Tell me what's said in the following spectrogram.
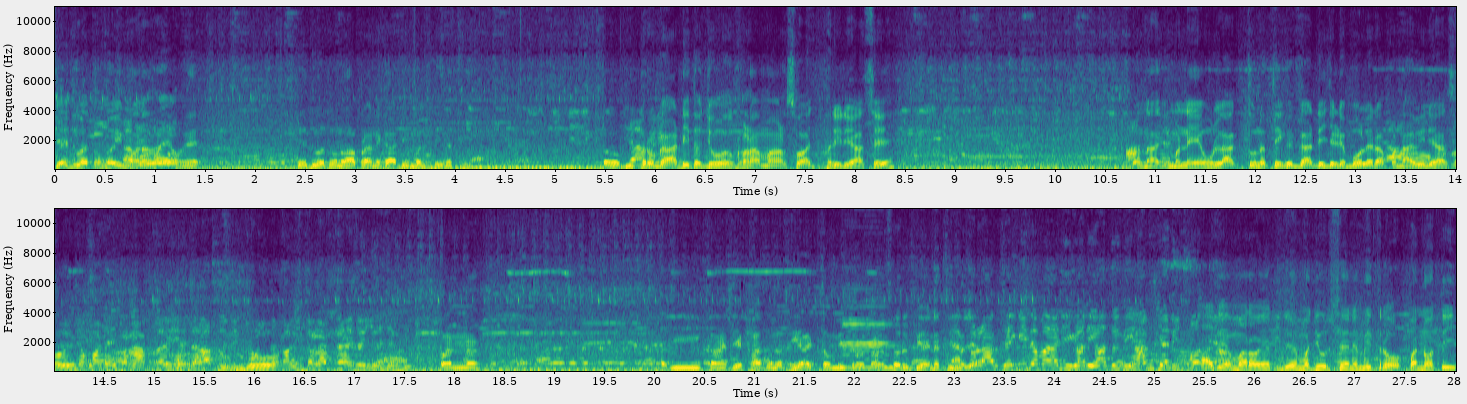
જેદુઆતુનો એ માણસ આવ્યો હે. જેદુઆતુનો આપણાને ગાડી મળતી નથી. તો મિત્રો, ગાડી તો જુઓ, ઘણા માણસો આજ ફરી રહ્યા છે. પણ આજ મને એવું લાગતું નથી કે ગાડી જડે બોલેરા પણ આવી રહ્યા છે. જો. પણ હજી કાંઈ દેખાતું નથી. આજ તો મિત્રો ત્રણસો રૂપિયા નથી મળ્યા. આજે અમારો એક જે મજૂર છે ને મિત્રો પનોતી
